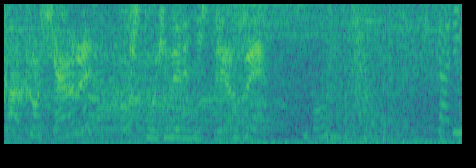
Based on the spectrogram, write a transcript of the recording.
覚悟しやがれ。ひとひねりにしてやるぜ。希望の光よ。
